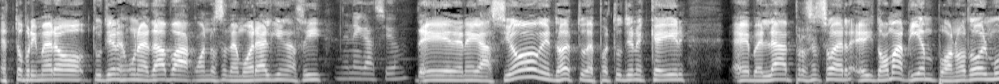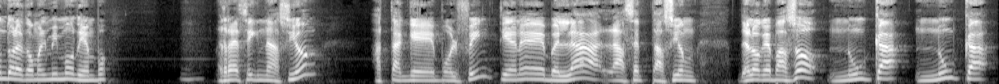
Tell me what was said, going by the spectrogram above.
Esto primero, tú tienes una etapa cuando se te muere alguien así De negación. de, de negación, entonces tú después tú tienes que ir, eh, ¿verdad? El proceso de, y toma tiempo, a no todo el mundo le toma el mismo tiempo. Resignación hasta que por fin tienes, ¿verdad? La aceptación de lo que pasó. Nunca, nunca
